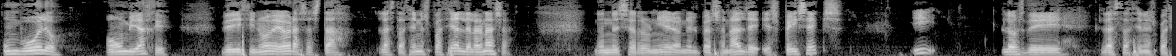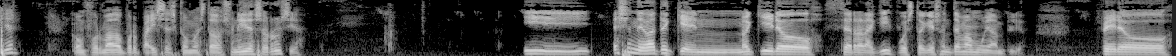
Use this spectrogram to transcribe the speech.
un vuelo o un viaje de 19 horas hasta la estación espacial de la NASA, donde se reunieron el personal de SpaceX y los de la estación espacial, conformado por países como Estados Unidos o Rusia. Y es un debate que no quiero cerrar aquí, puesto que es un tema muy amplio. Pero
